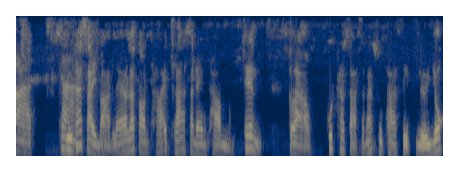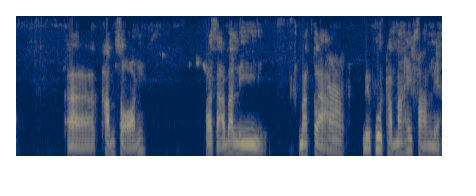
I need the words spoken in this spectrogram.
บาตรค่ะคือถ้าใส่บาตรแล้ว แล้วตอนท้ายพระแสดงธรรม เช่น กล่าว พุทธศาสนสุภาษิตหรือยกเอ่อคำสอนภาษาบาลีมากล่าวค่ะหรือพูดธรรมะให้ฟังเนี่ย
